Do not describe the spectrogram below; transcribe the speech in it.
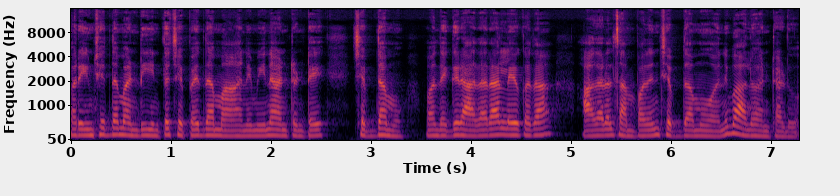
మరి ఏం చేద్దామండి? ఇంట్లో చెప్పేద్దామా? అని మీన అంటుంటే చెప్దాము. మన దగ్గర ఆధారాలు లేవు కదా. ఆధారాలు సంపాదించి చెప్దాము అని బాలు అంటాడు.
